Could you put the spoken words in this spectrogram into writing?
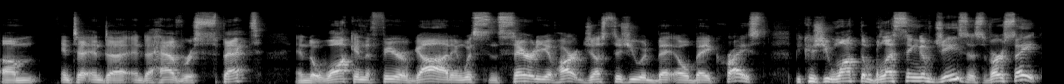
um, and, to, and, to, and to have respect and to walk in the fear of God and with sincerity of heart, just as you would be- obey Christ, because you want the blessing of Jesus. Verse 8,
